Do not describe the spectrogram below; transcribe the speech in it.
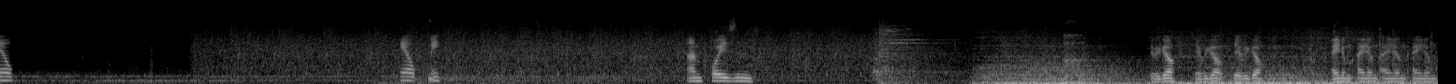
Help. Help me. I'm poisoned. There we go. here we go. There we go. Item, item, item, item.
